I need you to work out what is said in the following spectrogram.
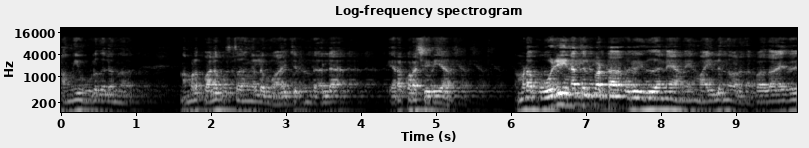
ഭംഗി കൂടുതലെന്ന് നമ്മൾ പല പുസ്തകങ്ങളിലും വായിച്ചിട്ടുണ്ട്. അല്ല ഏറെക്കുറെ ശരിയാണ്. നമ്മുടെ കോഴി ഇനത്തിൽപ്പെട്ട ഒരു ഇത് തന്നെയാണ് ഈ മയിൽ എന്ന് പറയുന്നത്. അപ്പോൾ അതായത്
